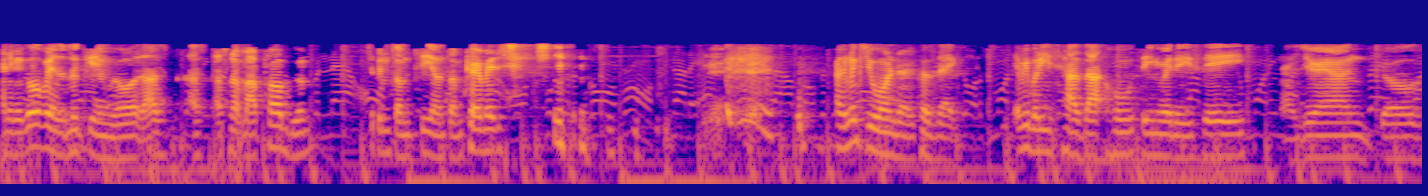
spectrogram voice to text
And if you go over and look looking, well, that's, that's, that's not my problem. Sipping some tea on some Kermit. and it makes you wonder, because like, everybody has that whole thing where they say Nigerian girls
